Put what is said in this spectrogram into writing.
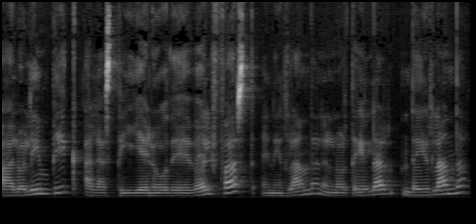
al Olympic al astillero de Belfast, en Irlanda, en el norte de Irlanda,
